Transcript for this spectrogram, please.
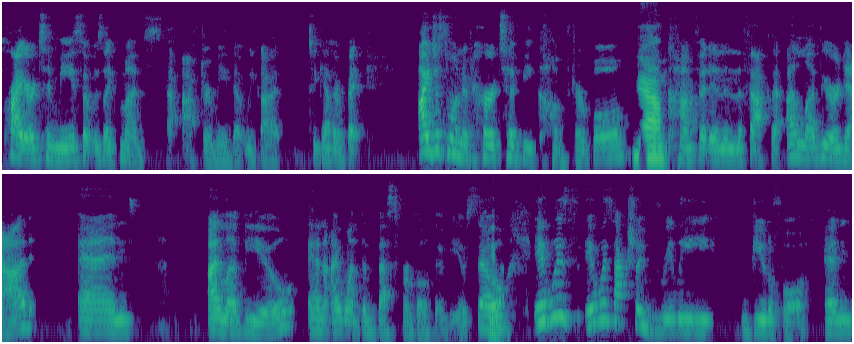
prior to me so it was like months after me that we got together but i just wanted her to be comfortable Yeah. and confident in the fact that i love your dad and i love you and i want the best for both of you so Yeah. it was it was actually really beautiful and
